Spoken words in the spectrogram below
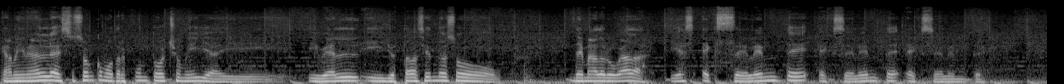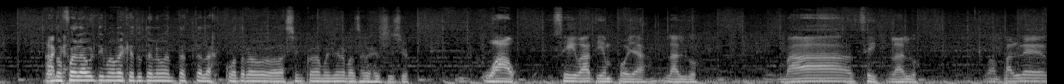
caminar, eso son como 3.8 millas y, y ver, y yo estaba haciendo eso de madrugada y es excelente, excelente, excelente. ¿Cuándo Acá- fue la última vez que tú te levantaste a las 4 o a las 5 de la mañana para hacer ejercicio? Wow. Sí, va a tiempo ya, largo. Va, sí, largo. Va un par de,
